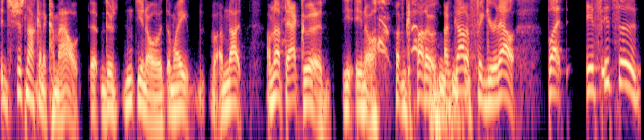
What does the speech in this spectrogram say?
it's just not going to come out. Uh, there's you know, my I'm not I'm not that good. You, you know, I've got to I've got to figure it out. But if it's a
